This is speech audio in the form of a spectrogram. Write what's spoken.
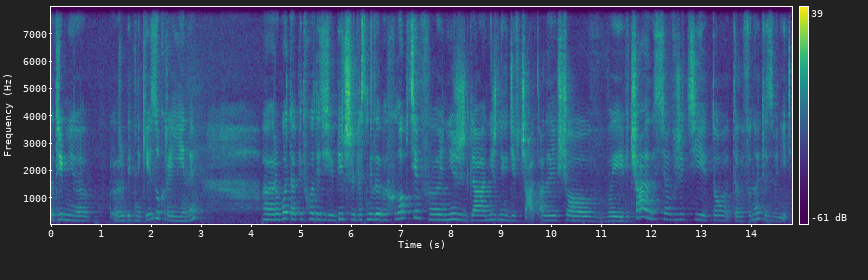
потрібні робітники з України. Е, Робота підходить більше для сміливих хлопців, е, ніж для ніжних дівчат. Але якщо ви відчаялися в житті, то телефонуйте, дзвоніть.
